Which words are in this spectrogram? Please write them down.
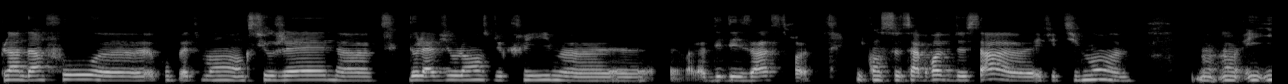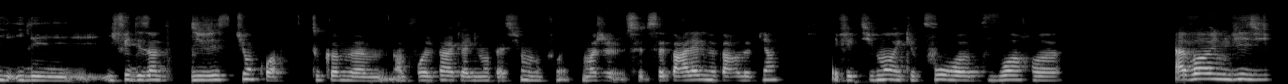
plein d'infos complètement anxiogènes, de la violence, du crime, voilà, des désastres, et qu'on s'abreuve de ça, effectivement, il, fait des indigestions, quoi. Tout comme on pourrait le faire avec l'alimentation. Donc, moi, je, ce, parallèle me parle bien, effectivement, et que pour pouvoir avoir une vision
